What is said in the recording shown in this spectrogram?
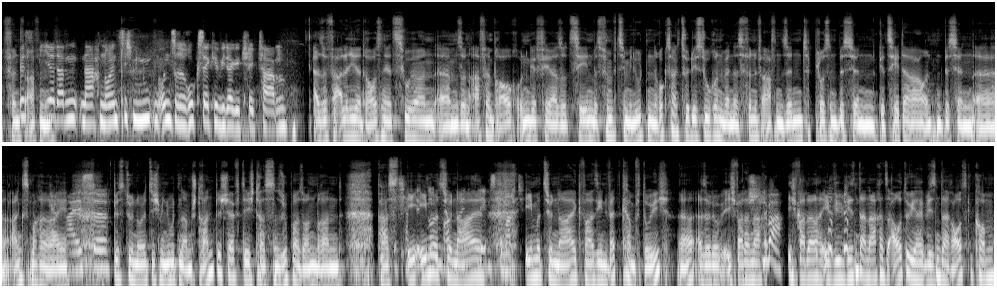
fünf bis Affen. wir dann nach 90 Minuten unsere Rucksäcke wieder gekriegt haben. Also für alle, die da draußen jetzt zuhören, ähm, so ein Affe braucht ungefähr so 10 bis 15 Minuten, einen Rucksack zu durchsuchen. Wenn es fünf Affen sind, plus ein bisschen Und ein bisschen äh, Angstmacherei, Scheiße. bist du 90 Minuten am Strand beschäftigt, hast einen super Sonnenbrand, passt e emotional, emotional quasi einen Wettkampf durch. Ja, also du, ich war danach, Schlimmer. ich war danach, wir sind danach ins Auto, wir, wir sind da rausgekommen,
